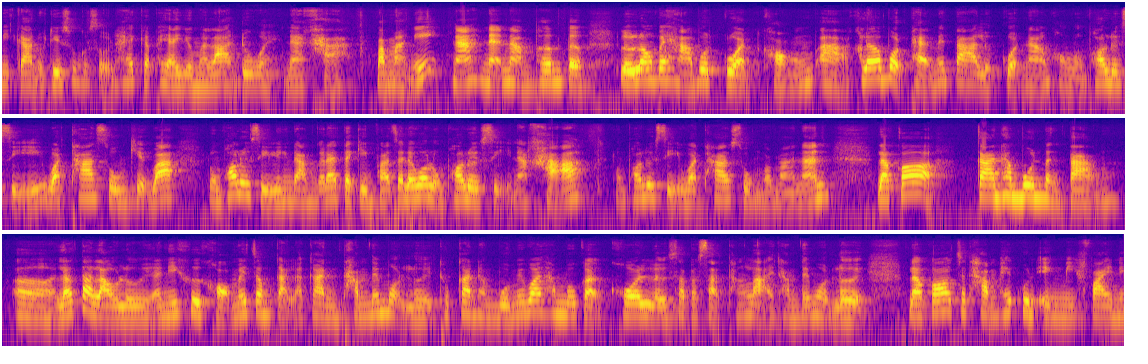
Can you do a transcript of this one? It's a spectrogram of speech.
มีการอุทิศส่วนกุศลให้กับพญายมราชด้วยนะคะ ประมาณนี้นะแนะนำเพิ่มเติม หรือลองไปหาบทกรวดของอเขาเรียกว่าบทแผ่เมตตาหรือกรวดน้ำของหลวงพ่อฤาษีวัดท่าสูงเขียนว่าหลวงพ่อฤาษีลิงดำก็ได้แต่กิ่งฟ้าจะเรียกว่าหลวงพ่อฤาษีนะคะ หลวงพ่อฤาษีวัดท่าสูงประมาณนั้น แล้วก็การทำบุญต่างๆแล้วแต่เราเลย อันนี้คือขอไม่จำกัดละกันทำได้หมดเลย ทุกการทำบุญไม่ว่าทำบุญกับคนหรือสรรพสัตว์ทั้งหลายทำได้หมดเลย แล้วก็จะทำให้คุณเองมีไฟใน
